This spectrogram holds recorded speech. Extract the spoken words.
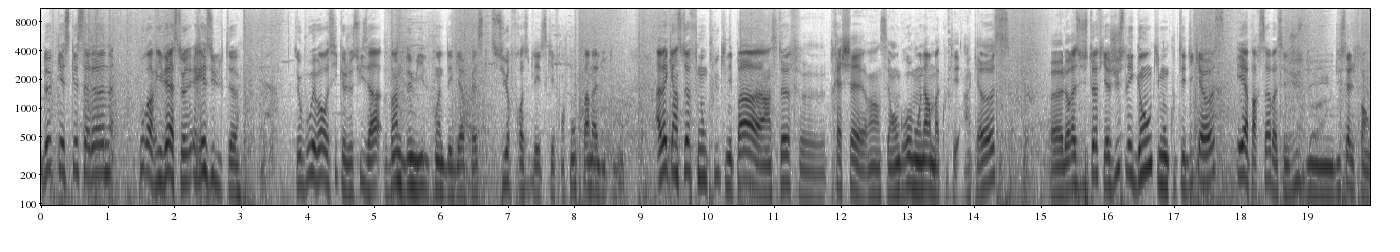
De qu'est-ce que ça donne pour arriver à ce résultat? Vous pouvez voir aussi que je suis à 22 000 points de dégâts presque sur Frostblade, ce qui est franchement pas mal du tout. Avec un stuff non plus qui n'est pas un stuff euh, très cher, hein. c'est en gros mon arme m'a coûté un chaos. Euh, le reste du stuff, il y a juste les gants qui m'ont coûté 10 chaos. Et à part ça, bah, c'est juste du, self-found,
